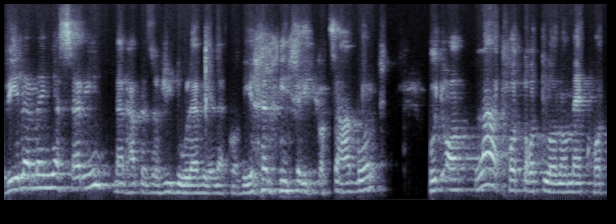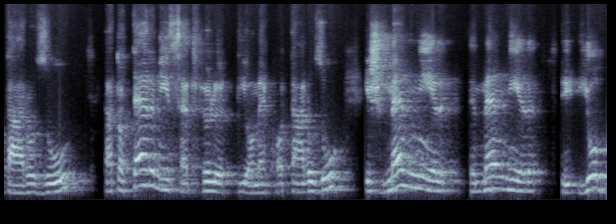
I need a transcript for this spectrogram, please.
véleménye szerint, mert hát ez a zsidó levélnek a véleménye igazából, hogy a láthatatlan a meghatározó, tehát a természet fölötti a meghatározó, és mennél, mennél jobb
